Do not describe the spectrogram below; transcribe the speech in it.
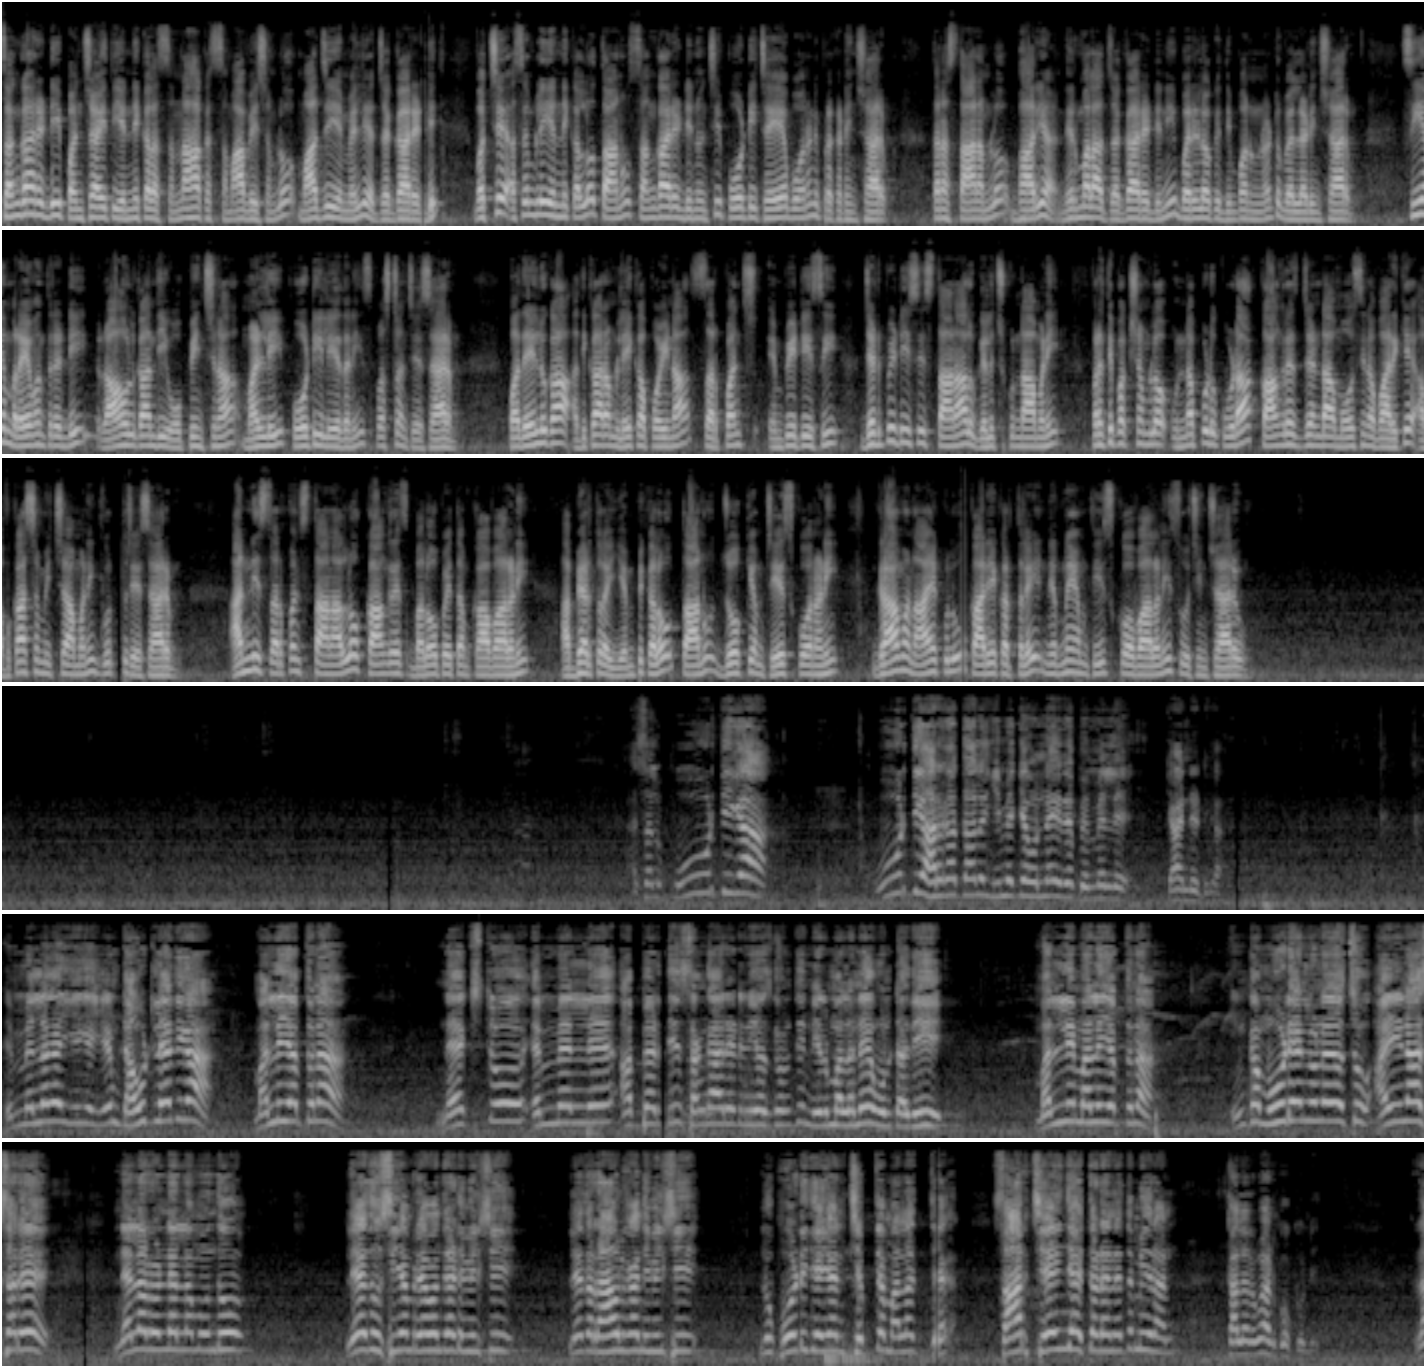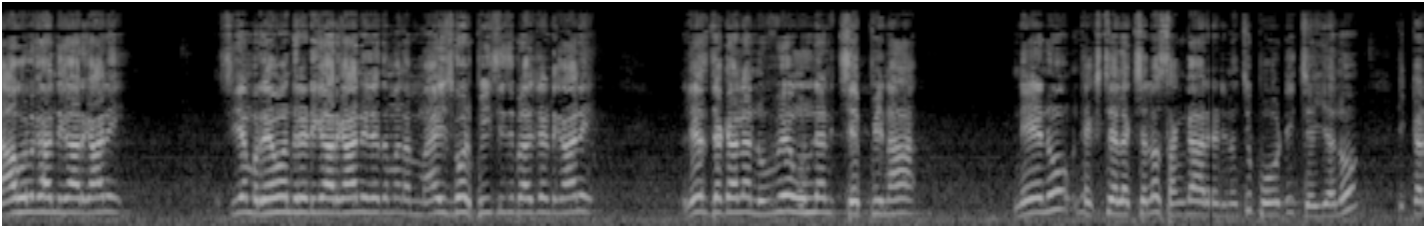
సంగారెడ్డి పంచాయతీ ఎన్నికల సన్నాహక సమావేశంలో మాజీ ఎమ్మెల్యే జగ్గారెడ్డి వచ్చే అసెంబ్లీ ఎన్నికల్లో తాను సంగారెడ్డి నుంచి పోటీ చేయబోనని ప్రకటించారు. తన స్థానంలో భార్య నిర్మలా జగ్గారెడ్డిని బరిలోకి దింపనున్నట్టు వెల్లడించారు. సీఎం రేవంత్ రెడ్డి రాహుల్ గాంధీ ఒప్పించినా మళ్ళీ పోటీ లేదని స్పష్టం చేశారు. పదేళ్ళుగా అధికారం లేకపోయినా సర్పంచ్ ఎంపీటీసీ జడ్పీటీసీ స్థానాలు గెలుచుకున్నామని ప్రతిపక్షంలో ఉన్నప్పుడు కూడా కాంగ్రెస్ జెండా మోసిన వారికే అవకాశం ఇచ్చామని గుర్తు చేశారు. అన్ని సర్పంచ్ స్థానాల్లో కాంగ్రెస్ బలోపేతం కావాలని అభ్యర్థుల ఎంపికలో తాను జోక్యం చేసుకోనని గ్రామ నాయకులు కార్యకర్తలే నిర్ణయం తీసుకోవాలని సూచించారు. అసలు పూర్తిగా పూర్తి అర్హతలు ఈమెకే ఉన్నాయి రేపు ఎమ్మెల్యే క్యాండిడేట్గా. ఎమ్మెల్యేగా ఇక ఏం డౌట్ లేదు ఇక మళ్ళీ చెప్తున్నా నెక్స్ట్ ఎమ్మెల్యే అభ్యర్థి సంగారెడ్డి నియోజకవర్గం నుంచి నిర్మలనే ఉంటది. మళ్ళీ మళ్ళీ చెప్తున్నా ఇంకా మూడేళ్ళు ఉండవచ్చు అయినా సరే నెల రెండు నెలల ముందు లేదు సీఎం రేవంత్ రెడ్డి పిలిచి లేదా రాహుల్ గాంధీ పిలిచి నువ్వు పోటీ చేయని చెప్తే మళ్ళా సార్ చేంజ్ అవుతాడని అయితే మీరు కలలుగా కూడా అనుకోకండి. రాహుల్ గాంధీ గారు కానీ సీఎం రేవంత్ రెడ్డి గారు కానీ లేదా మన మహేష్ గౌడ్ పిసిసి ప్రెసిడెంట్ కానీ లేదు జగన్ నువ్వే ఉండని చెప్పినా నేను నెక్స్ట్ ఎలక్షన్లో సంగారెడ్డి నుంచి పోటీ చెయ్యను. ఇక్కడ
